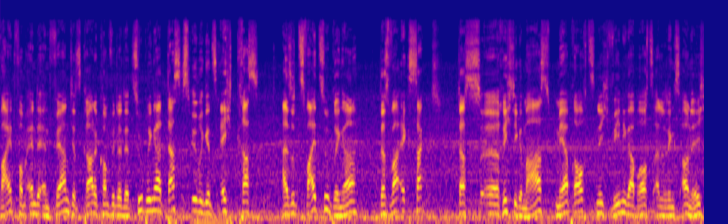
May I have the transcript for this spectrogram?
weit vom Ende entfernt. Jetzt gerade kommt wieder der Zubringer. Das ist übrigens echt krass. Also zwei Zubringer, das war exakt das äh, richtige Maß. Mehr braucht es nicht, weniger braucht es allerdings auch nicht.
